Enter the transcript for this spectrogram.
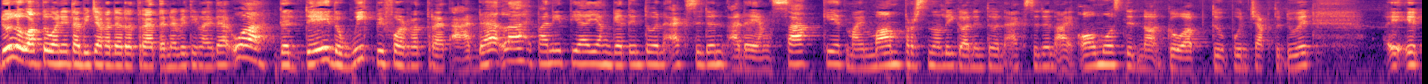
dulu waktu wanita bijak ada retret and everything like that, wah, the day, the week before retret, ada lah panitia yang get into an accident, ada yang sakit, my mom personally got into an accident, I almost did not go up to Puncak to do it. It, it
